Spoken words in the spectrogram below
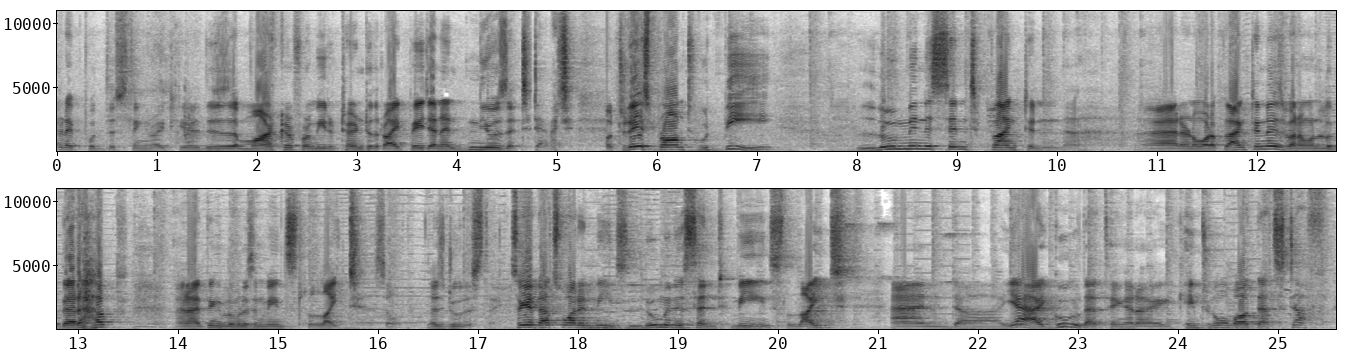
Did I put this thing right here? This is a marker for me to turn to the right page and I didn't use it. Damn it. So today's prompt would be luminescent plankton. I don't know what a plankton is, but I'm to look that up. And I think luminescent means light. So let's do this thing. So yeah, that's what it means. Luminescent means light. And uh, yeah, I googled that thing and I came to know about that stuff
